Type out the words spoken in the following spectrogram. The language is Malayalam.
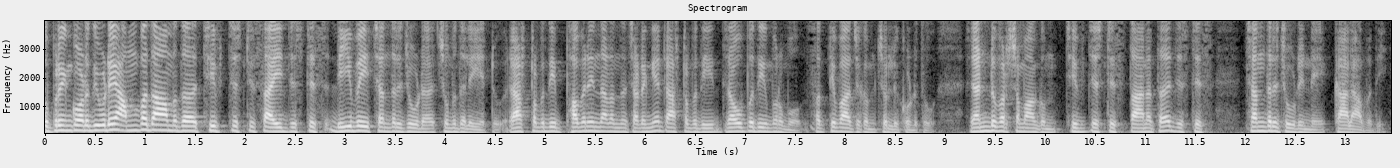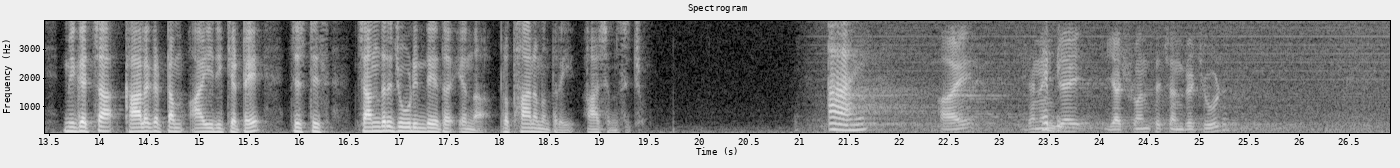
സുപ്രീം കോടതിയുടെ അമ്പതാമത് ചീഫ് ജസ്റ്റിസായി ജസ്റ്റിസ് ഡി വൈ ചന്ദ്രചൂഡ് ചുമതലയേറ്റു. രാഷ്ട്രപതി ഭവനിൽ നടന്ന ചടങ്ങിൽ രാഷ്ട്രപതി ദ്രൗപദി മുർമു സത്യവാചകം ചൊല്ലിക്കൊടുത്തു. രണ്ടു വർഷമാകും ചീഫ് ജസ്റ്റിസ് സ്ഥാനത്ത് ജസ്റ്റിസ് ചന്ദ്രചൂഡിന്റെ കാലാവധി. മികച്ച കാലഘട്ടം ആയിരിക്കട്ടെ ജസ്റ്റിസ് ചന്ദ്രചൂഡിന്റേത് എന്ന് പ്രധാനമന്ത്രി ആശംസിച്ചു. Chandrachud,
